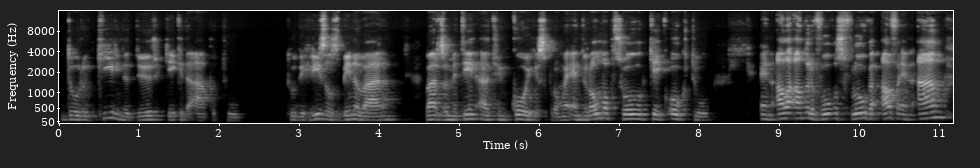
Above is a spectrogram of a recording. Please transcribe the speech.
Door een kier in de deur keken de apen toe. Toen de griezels binnen waren, waren ze meteen uit hun kooi gesprongen en de rolmopsvogel keek ook toe. En alle andere vogels vlogen af en aan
